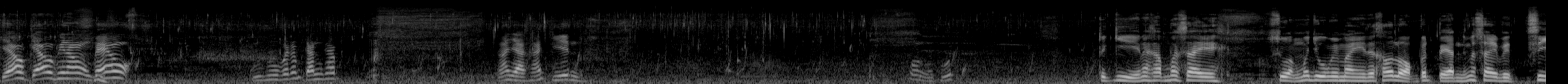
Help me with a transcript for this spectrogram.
แก้วแก้วพี่น้องแก้วดูไปน้ำกันครับหาอยากหากินห้องกระสุด ตะกี้นะครับมาใส่ส่วงมาอยู่ใหม่ๆแต่เขาหลอกเป็นแปลนๆนี่มาใส่ไปซี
